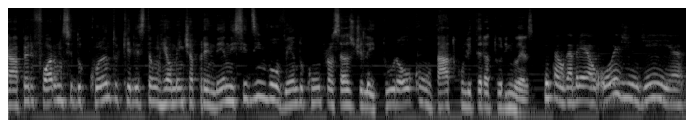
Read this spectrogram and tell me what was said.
a performance do quanto que eles estão realmente aprendendo e se desenvolvendo com o processo de leitura ou contato com literatura inglesa? Então, Gabriel, hoje em dia,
